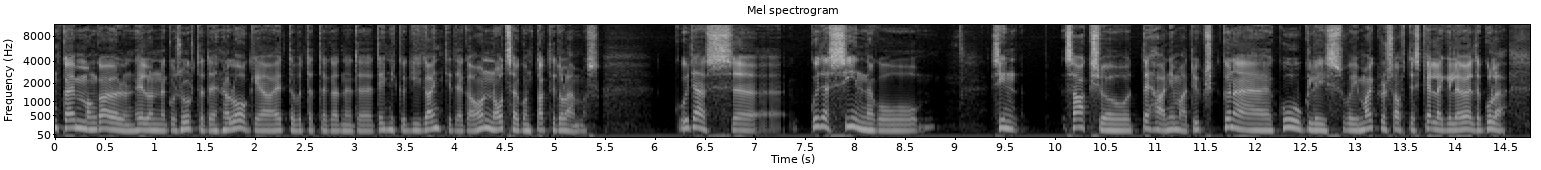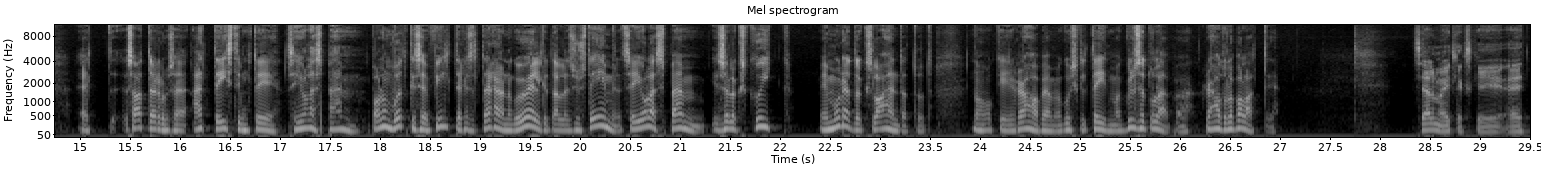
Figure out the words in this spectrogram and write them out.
MKM on ka öelnud, neil on nagu suurte tehnoloogiaettevõtetega, nende tehnikagigantidega on otsekontaktid olemas. kuidas, äh, kuidas siin nagu, siin saaks ju teha niimoodi, üks kõne Google'is või Microsoftis kellelegi öelda, kuule, et saate aru, see at eesti.ee, see ei ole spämm, palun võtke see filter sealt ära, nagu öelge talle süsteemile, et see ei ole spämm ja see oleks kõik. meie mured oleks lahendatud. no okei okay,, raha peame kuskilt leidma, küll see tuleb, raha tuleb alati seal ma ütlekski, et,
